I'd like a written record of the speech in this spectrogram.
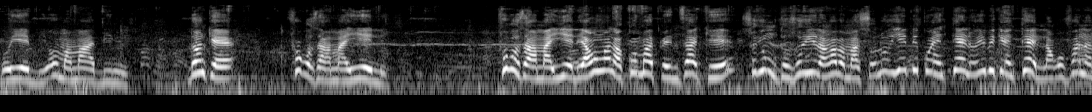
boyebi oyo mama abino donc eh, fo kozala mayele fo kozala mayele yango ngai nakoma mpenza ke soki moto ozoyela ngai bamasolo oyebi ko intel oyebi ke intel nakovanda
